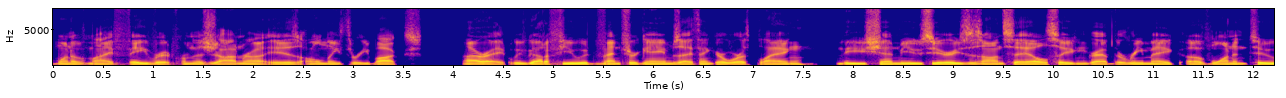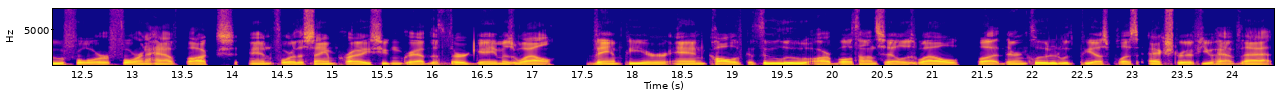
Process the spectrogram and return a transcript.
one of my favorite from this genre, is only three bucks. All right, we've got a few adventure games I think are worth playing. The Shenmue series is on sale, so you can grab the remake of one and two for four and a half bucks, and for the same price, you can grab the third game as well. Vampyr and Call of Cthulhu are both on sale as well, but they're included with PS Plus Extra if you have that.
